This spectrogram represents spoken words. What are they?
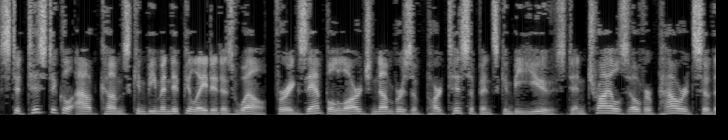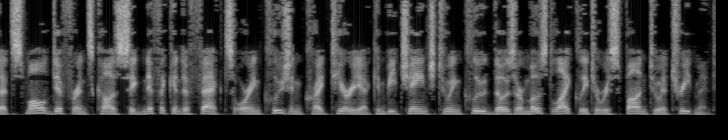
Statistical outcomes can be manipulated as well, for example large numbers of participants can be used and trials overpowered so that small difference cause significant effects or inclusion criteria can be changed to include those are most likely to respond to a treatment.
